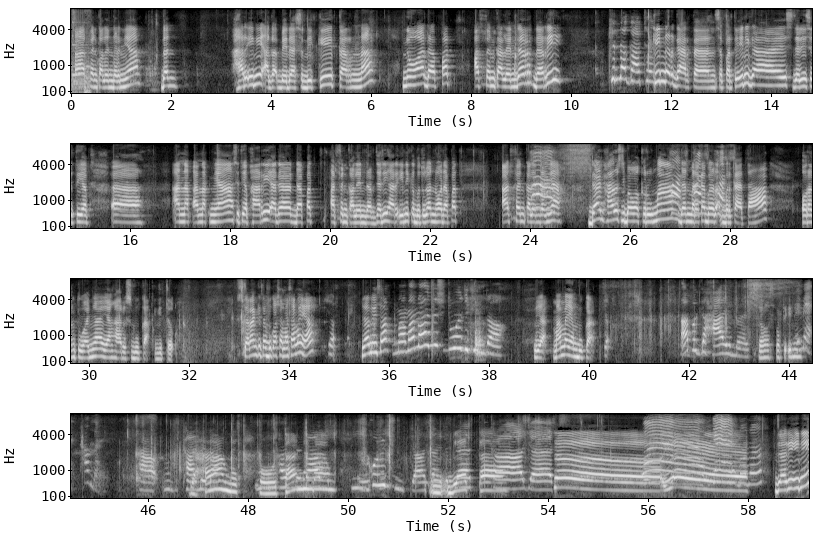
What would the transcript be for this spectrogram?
Advent kalendernya. Dan hari ini agak beda sedikit karena Noah dapat advent kalender dari Kindergarten. kindergarten. Seperti ini guys. Jadi setiap eh, anak-anaknya setiap hari ada dapat advent kalender. Jadi hari ini kebetulan Noah dapat advent kalendernya. Dan harus dibawa ke rumah dan mereka ber- berkata orang tuanya yang harus buka gitu sekarang kita buka sama-sama ya Ja. ya Lisa Mama nicht nur die Kinder. ya Mama yang buka Ja. Aber geheimes. so seperti ini keine Ya. Oh, Tannenbaum, ja, Blätter. So, yeay. Jadi ini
